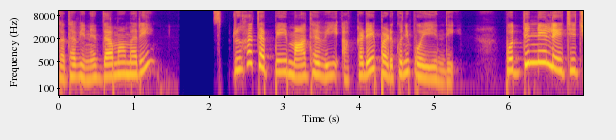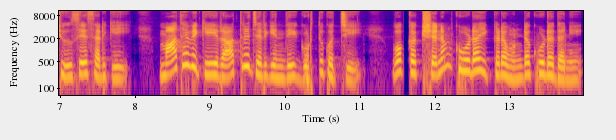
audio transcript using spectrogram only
కథ వినేద్దామా మరి? స్పృహ తప్పి మాధవి అక్కడే పడుకుని పోయింది. పొద్దున్నే లేచి చూసేసరికి మాధవికి రాత్రి జరిగింది గుర్తుకొచ్చి ఒక్క క్షణం కూడా ఇక్కడ ఉండకూడదని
